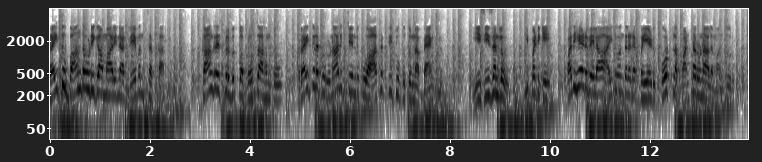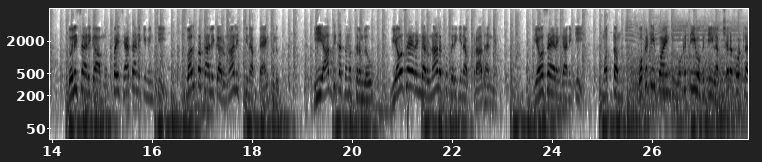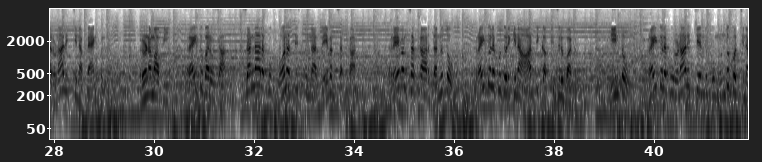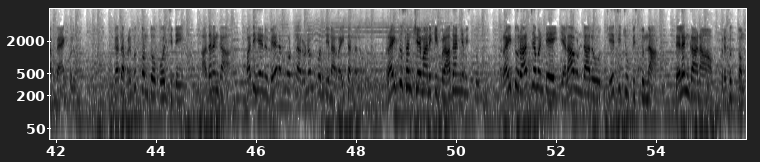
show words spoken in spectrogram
రైతు బాంధవుడిగా మారిన రేవంత్ సర్కార్. కాంగ్రెస్ ప్రభుత్వ ప్రోత్సాహంతో రైతులకు రుణాలిచ్చేందుకు ఆసక్తి చూపుతున్న బ్యాంకులు. ఈ సీజన్లో ఇప్పటికే పదిహేడు వేల ఐదు వందల డెబ్బై ఏడు కోట్ల పంట రుణాల మంజూరు. తొలిసారిగా ముప్పై శాతానికి మించి స్వల్పకాలిక రుణాలిచ్చిన బ్యాంకులు. ఈ ఆర్థిక సంవత్సరంలో వ్యవసాయ రంగ రుణాలకు పెరిగిన ప్రాధాన్యం. వ్యవసాయ రంగానికి మొత్తం ఒకటి పాయింట్ ఒకటి ఒకటి లక్షల కోట్ల రుణాలిచ్చిన బ్యాంకులు. రుణమాఫీ రైతు భరోసా సన్నాలకు బోనస్ ఇస్తున్న రేవంత్ సర్కార్. రేవంత్ సర్కార్ దన్నుతో రైతులకు దొరికిన ఆర్థిక విసులుబాటు. దీంతో రైతులకు రుణాలిచ్చేందుకు ముందుకొచ్చిన బ్యాంకులు. గత ప్రభుత్వంతో పోల్చితే అదనంగా పదిహేను వేల కోట్ల రుణం పొందిన రైతన్నలు. రైతు సంక్షేమానికి ప్రాధాన్యమిస్తూ రైతు రాజ్యమంటే ఎలా ఉండాలో చేసి చూపిస్తున్న తెలంగాణ ప్రభుత్వం.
